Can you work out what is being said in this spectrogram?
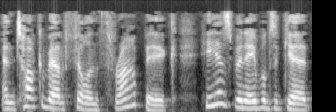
And talk about philanthropic, he has been able to get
